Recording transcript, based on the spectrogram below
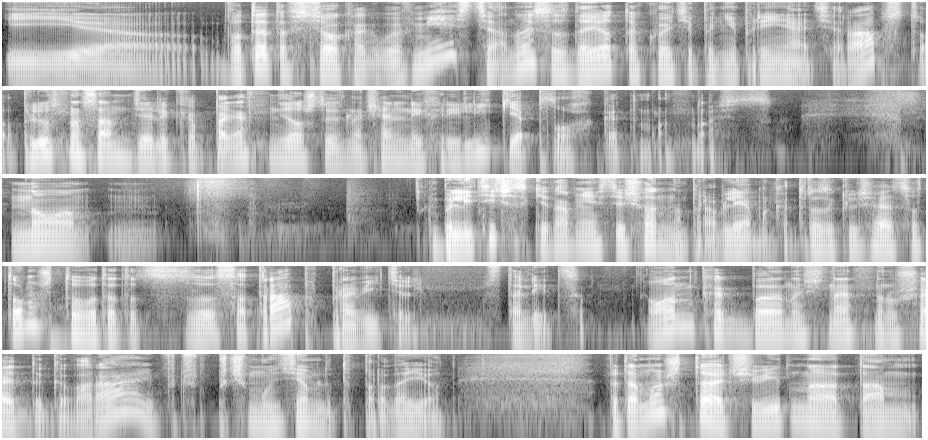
И э, вот это все как бы вместе, оно и создает такое типа непринятие рабства. Плюс на самом деле, как, понятное дело, что изначально их религия плохо к этому относится. Но Политически там есть еще одна проблема, которая заключается в том, что вот этот сатрап, правитель столицы, он как бы начинает нарушать договора, и почему землю-то продает. Потому что, очевидно, там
